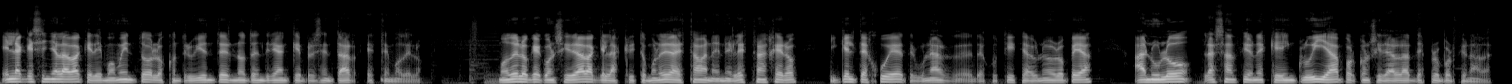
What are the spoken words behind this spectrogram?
en la que señalaba que de momento los contribuyentes no tendrían que presentar este modelo. Modelo que consideraba que las criptomonedas estaban en el extranjero y que el TJUE, Tribunal de Justicia de la Unión Europea, anuló las sanciones que incluía por considerarlas desproporcionadas.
